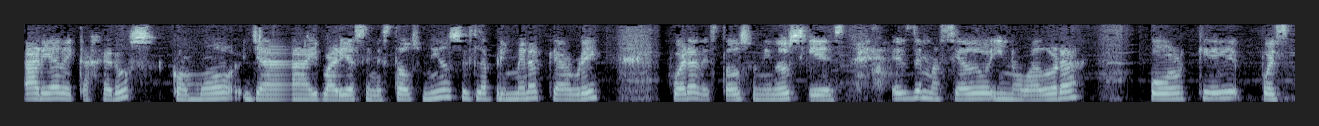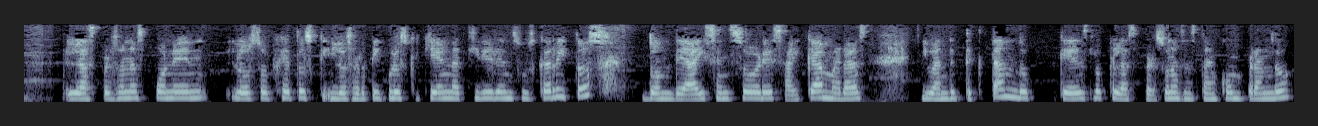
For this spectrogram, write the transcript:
área de cajeros, como ya hay varias en Estados Unidos. Es la primera que abre fuera de Estados Unidos y es, es demasiado innovadora porque pues las personas ponen los objetos y los artículos que quieren adquirir en sus carritos, donde hay sensores, hay cámaras y van detectando qué es lo que las personas están comprando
